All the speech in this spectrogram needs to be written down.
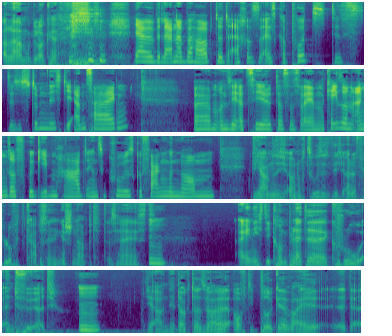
Alarmglocke. Ja, aber Belana behauptet, ach, es ist alles kaputt, das, das stimmt nicht, die Anzeigen. Ähm, und sie erzählt, dass es einen Kazon-Angriff gegeben hat, die ganze Crew ist gefangen genommen. Die haben sich auch noch zusätzlich alle Fluchtkapseln geschnappt. Das heißt, Mhm. eigentlich die komplette Crew entführt. Mhm. Ja, und der Doktor soll auf die Brücke, weil äh, da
